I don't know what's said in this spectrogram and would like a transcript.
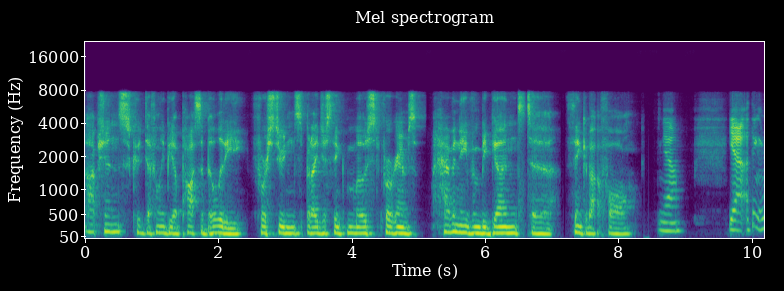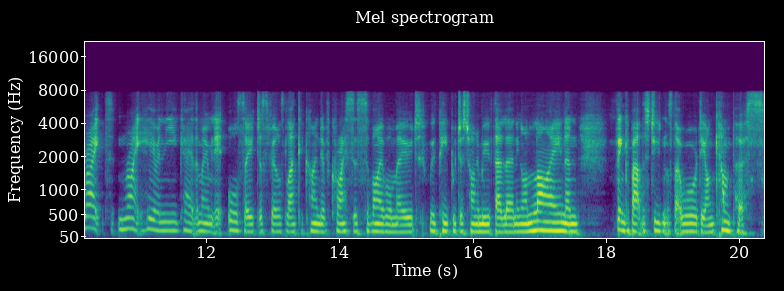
options could definitely be a possibility for students. But I just think most programs haven't even begun to think about fall. Yeah. Yeah, I think right right here in the UK at the moment, it also just feels like a kind of crisis survival mode with people just trying to move their learning online and think about the students that are already on campus.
